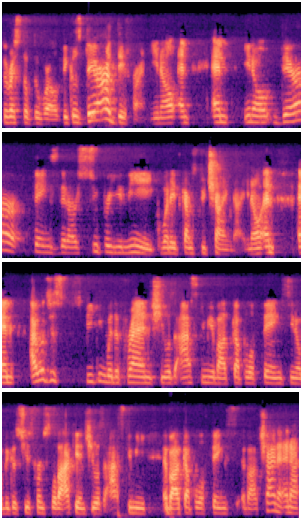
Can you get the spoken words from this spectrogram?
the rest of the world? Because they are different, you know, and, And, you know, there are things that are super unique when it comes to China, you know, and, and I was just speaking with a friend. She was asking me about a couple of things, you know, because she's from Slovakia and she was asking me about a couple of things about China. And I,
